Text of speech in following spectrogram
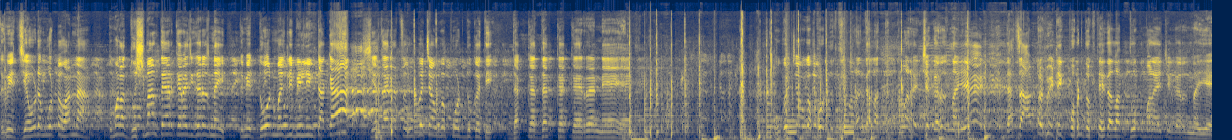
तुम्ही जेवढं मोठं व्हाल ना तुम्हाला दुश्मन तयार करायची गरज नाही तुम्ही दोन मजली बिल्डिंग टाका शेजाऱ्याचं उगच्या उग पोट दुखते धक्क धक्क करणे उगच्या उगा पोट दुखते मला त्याला दुःख म्हणायची गरज नाहीये. त्याचं ऑटोमॅटिक पोट दुखते त्याला दुःख म्हणायची गरज नाहीये.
